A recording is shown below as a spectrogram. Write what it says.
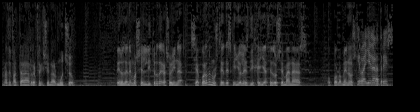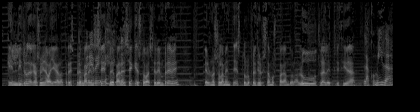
no hace falta reflexionar mucho, pero tenemos el litro de gasolina. ¿Se acuerdan ustedes que yo les dije ya hace dos semanas, o por lo menos, Que va a llegar a 3. que el litro de gasolina va a llegar a 3. Prepárense, prepárense que esto va a ser en breve, pero no solamente esto, los precios que estamos pagando, la luz, la electricidad, La comida,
